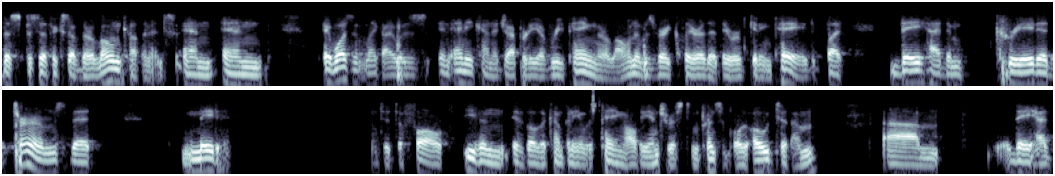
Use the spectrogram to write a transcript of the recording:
the specifics of their loan covenants. And and it wasn't like I was in any kind of jeopardy of repaying their loan. It was very clear that they were getting paid, but they had created terms that made it to default, even if though the company was paying all the interest and principal owed to them. Um, they had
